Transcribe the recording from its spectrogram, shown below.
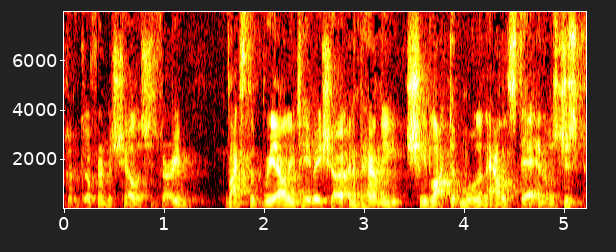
got a girlfriend Michelle. She's very likes the reality TV show, and apparently she liked it more than Alistair. And it was just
